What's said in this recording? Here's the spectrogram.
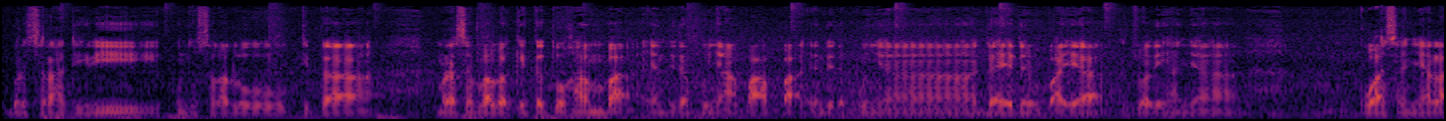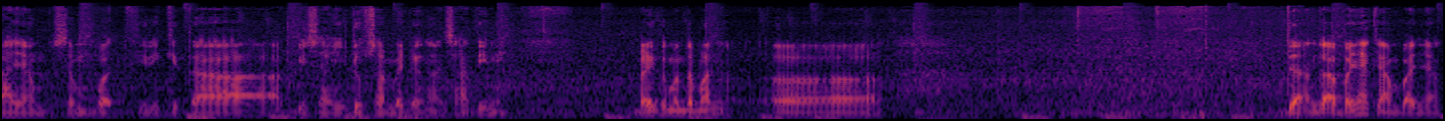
berserah diri untuk selalu kita merasa bahwa kita tuh hamba yang tidak punya apa-apa yang tidak punya daya dan upaya kecuali hanya kuasanya lah yang bisa membuat diri kita bisa hidup sampai dengan saat ini. Baik teman-teman uh, nggak banyak yang banyak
